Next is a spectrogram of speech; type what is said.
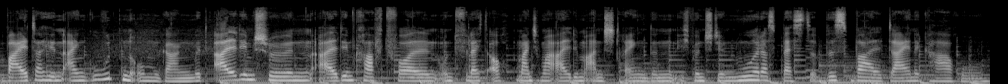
weiterhin einen guten Umgang mit all dem Schönen, all dem Kraftvollen und vielleicht auch manchmal all dem Anstrengenden. Ich wünsche dir nur das Beste. Bis bald, deine Caro.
